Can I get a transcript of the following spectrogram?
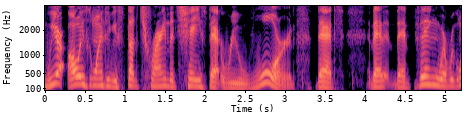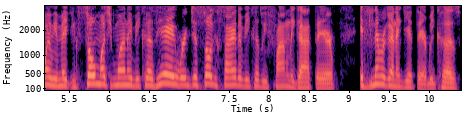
We are always going to be stuck trying to chase that reward, that that that thing where we're going to be making so much money because hey, we're just so excited because we finally got there. It's never going to get there because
